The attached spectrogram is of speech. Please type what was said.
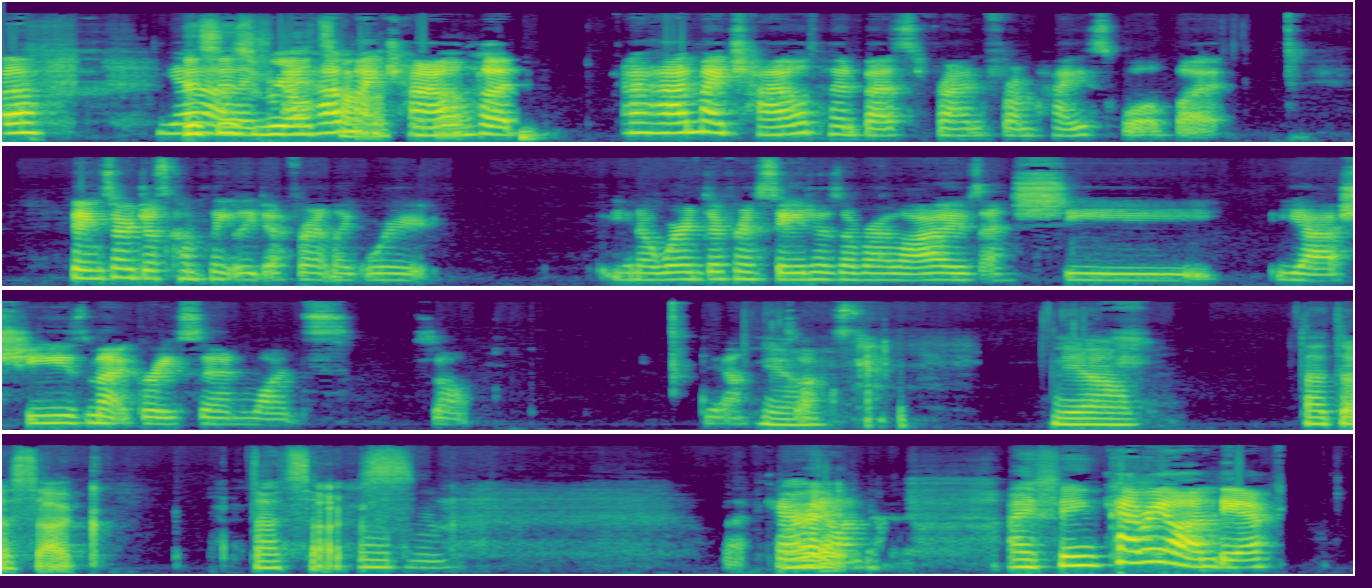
uh, yeah, this is like, real. I have talk, my childhood. You know? I had my childhood best friend from high school, but things are just completely different. Like we're, you know, we're in different stages of our lives, and she, yeah, she's met Grayson once, so yeah, yeah, sucks. yeah, that does suck. That sucks. Mm-hmm. But carry on. I think. Carry on, dear.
